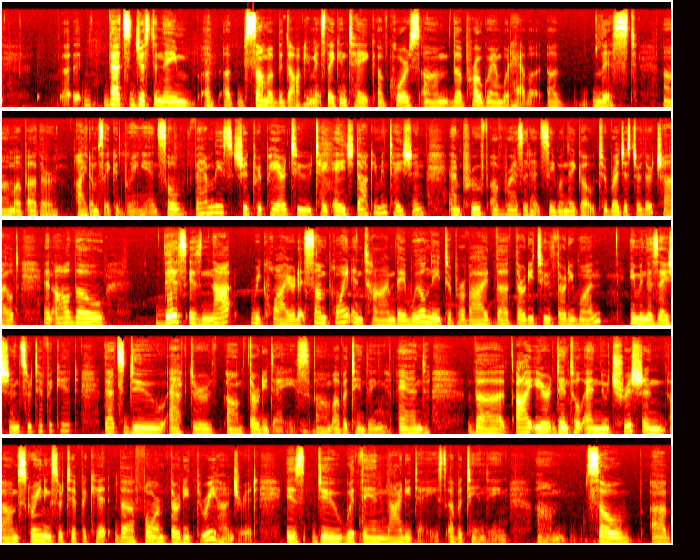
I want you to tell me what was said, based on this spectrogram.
that's just to name of, of some of the documents they can take. Of course, um, the program would have a, a list um, of other items they could bring in. So families should prepare to take age documentation and proof of residency when they go to register their child. And although this is not required at some point in time, they will need to provide the 3231 immunization certificate that's due after um, 30 days mm-hmm. um, of attending. And the eye, ear, dental, and nutrition um, screening certificate, the Form 3300, is due within 90 days of attending. Um, so, uh,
